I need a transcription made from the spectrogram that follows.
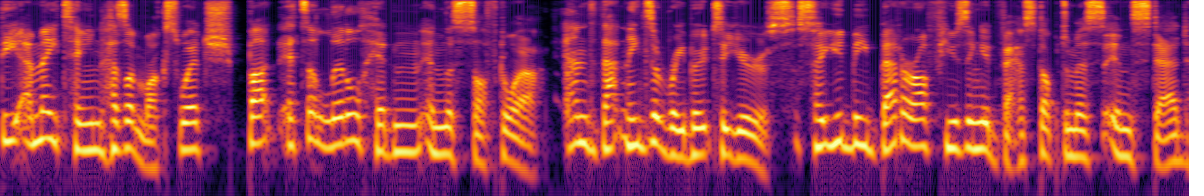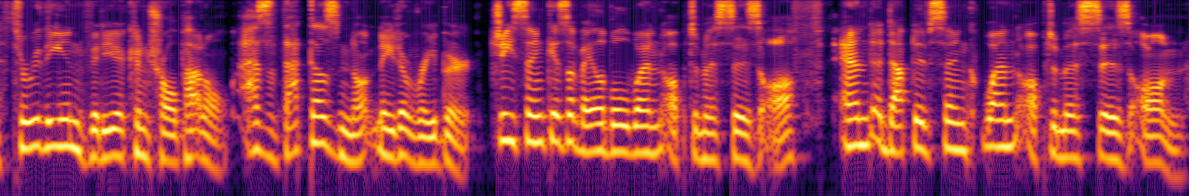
The M18 has a MUX switch, but it's a little hidden in the software, and that needs a reboot to use, so you'd be better off using Advanced Optimus instead through the NVIDIA control panel, as that does not need a reboot. G-Sync is available when Optimus is off, and Adaptive Sync when Optimus is on.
